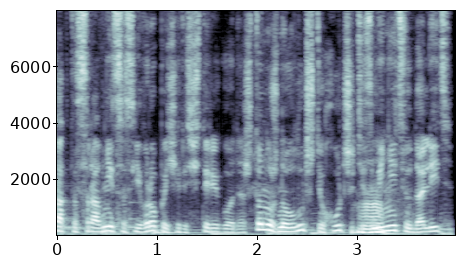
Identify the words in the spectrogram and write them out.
как-то сравниться с Европой через 4 года? Что нужно улучшить, ухудшить, а. изменить, удалить?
